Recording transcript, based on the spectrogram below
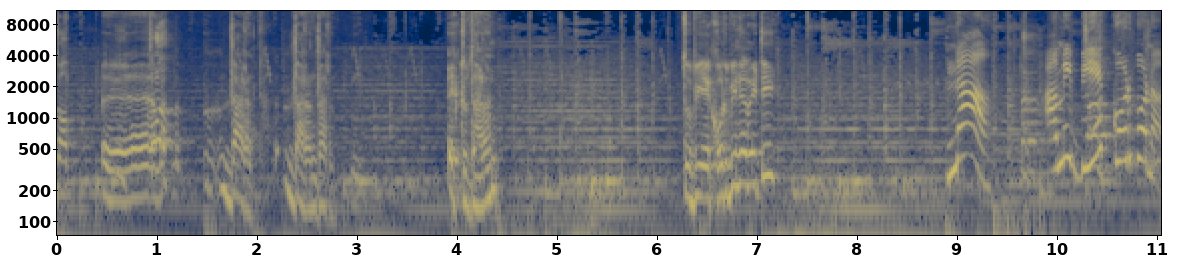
সব। চলো। দাঁড়ান দাঁড়ান দাঁড়ান। একটু দাঁড়ান। তুই বিয়ে করবি না বেটি? না আমি বিয়ে করব না।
